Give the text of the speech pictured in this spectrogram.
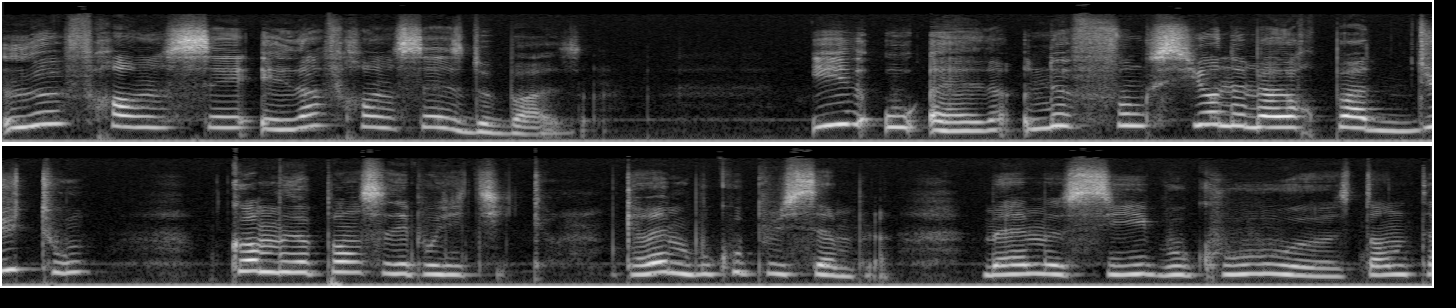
le français et la française de base, il ou elle ne fonctionne alors pas du tout comme le pensent les politiques. Quand même beaucoup plus simple. Même si beaucoup euh, tentent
